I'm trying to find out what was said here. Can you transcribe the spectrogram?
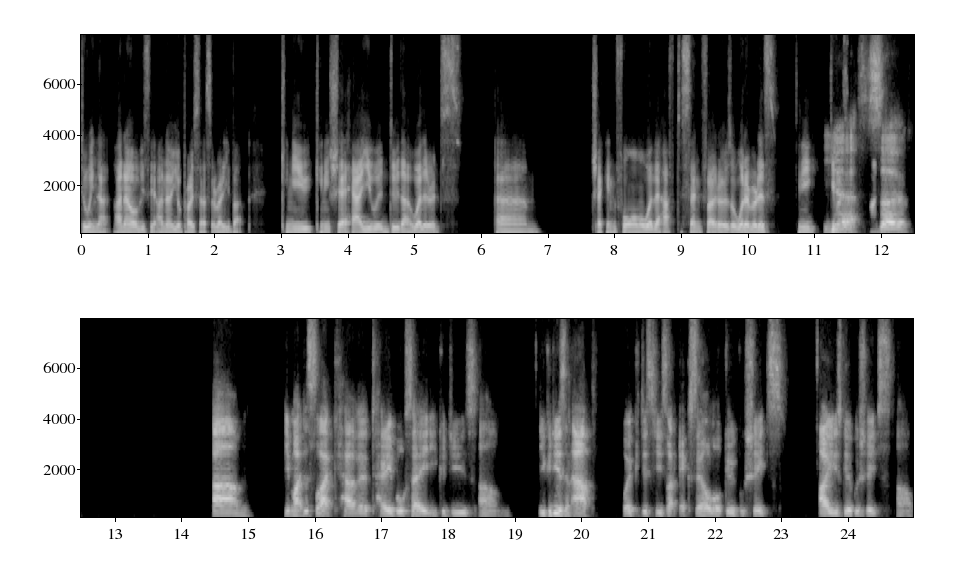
doing that? I know obviously I know your process already, but can you can you share how you would do that? Whether it's um check-in form or whether they have to send photos or whatever it is? Can you give yeah, us so um you might just like have a table, say you could use um you could use an app or you could just use like Excel or Google Sheets. I use Google Sheets um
